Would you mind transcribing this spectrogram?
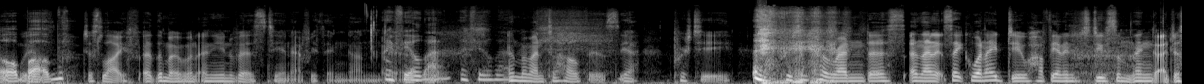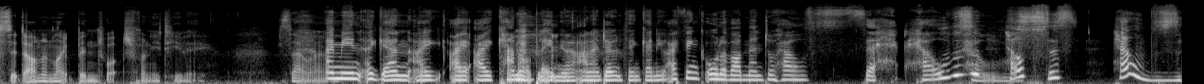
oh bob. just life at the moment and university and everything and i uh, feel that. I feel that. and my mental health is yeah pretty pretty horrendous and then it's like when I do have the energy to do something I just sit down and like binge watch funny TV so um, I mean, again, I, I, I cannot blame you, and I don't think any. I think all of our mental health, healths, Healths. healths, healths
